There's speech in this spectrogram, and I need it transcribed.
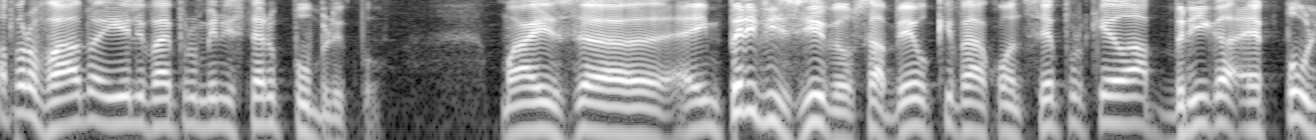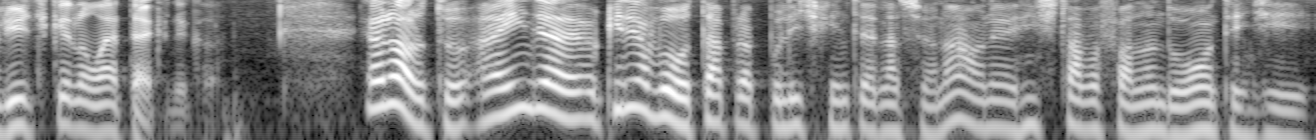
Aprovado, aí ele vai para o Ministério Público. Mas eh, é imprevisível saber o que vai acontecer porque a briga é política e não é técnica. Heródoto, ainda eu queria voltar para a política internacional, né? A gente estava falando ontem de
